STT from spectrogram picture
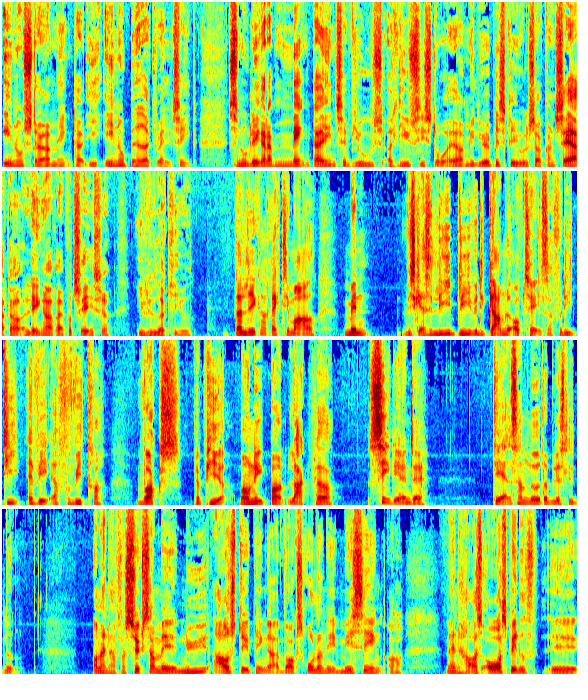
endnu større mængder i endnu bedre kvalitet. Så nu ligger der mængder af interviews og livshistorier og miljøbeskrivelser og koncerter og længere reportager i lydarkivet. Der ligger rigtig meget, men vi skal altså lige blive ved de gamle optagelser, fordi de er ved at forvitre. Voks, papir, magnetbånd, lakplader, CD'er endda. Det er alt sammen noget, der bliver slidt ned. Og man har forsøgt sig med nye afstøbninger af voksrullerne i messing, og man har også overspillet, øh,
